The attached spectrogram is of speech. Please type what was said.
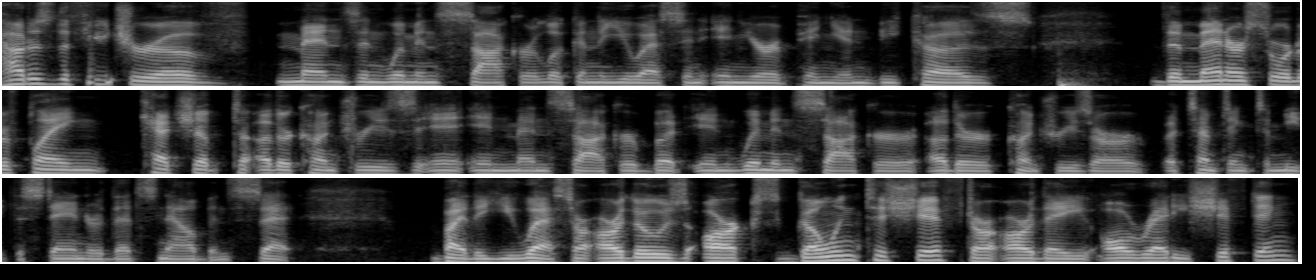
how does the future of men's and women's soccer look in the U.S. in, in your opinion? Because the men are sort of playing catch up to other countries in, in, men's soccer, but in women's soccer, other countries are attempting to meet the standard that's now been set by the U.S. Are, are those arcs going to shift, or are they already shifting?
